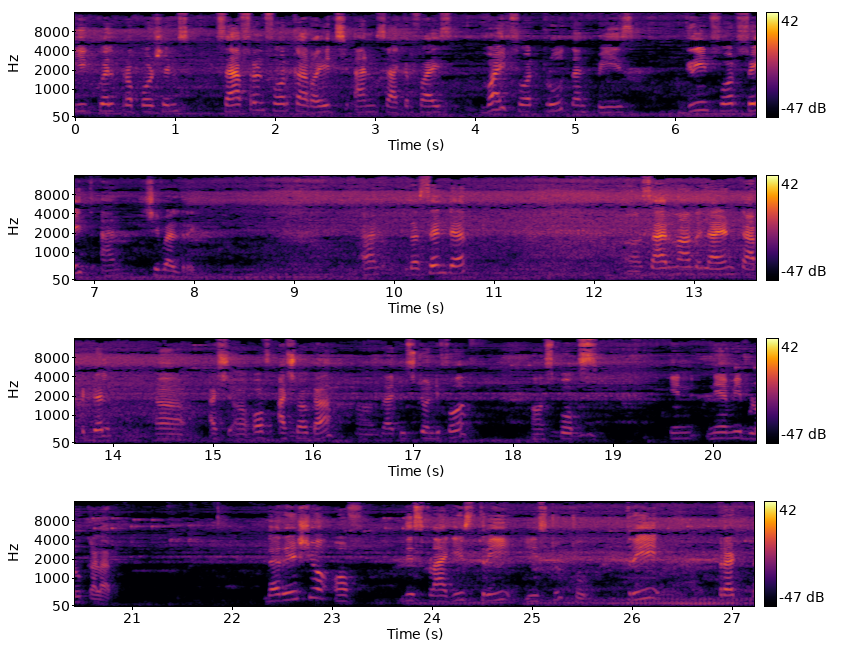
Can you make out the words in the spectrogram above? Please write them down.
equal proportions, saffron for courage and sacrifice, white for truth and peace, green for faith and chivalry. And the center, uh, Sarnath lion capital uh, uh, of Ashoka, uh, that is 24 uh, spokes in navy blue color. The ratio of this flag is 3 is to 2. 3 breadth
